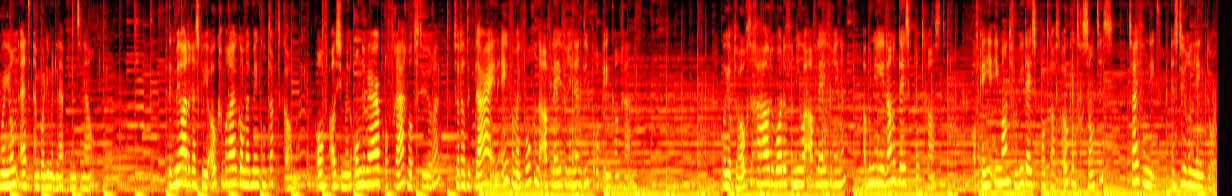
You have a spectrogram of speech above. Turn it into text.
marion.embodimentlab.nl Dit mailadres kun je ook gebruiken om met me in contact te komen. Of als je me een onderwerp of vraag wilt sturen, zodat ik daar in een van mijn volgende afleveringen dieper op in kan gaan. Wil je op de hoogte gehouden worden van nieuwe afleveringen? Abonneer je dan op deze podcast. Of ken je iemand voor wie deze podcast ook interessant is? Twijfel niet en stuur een link door.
